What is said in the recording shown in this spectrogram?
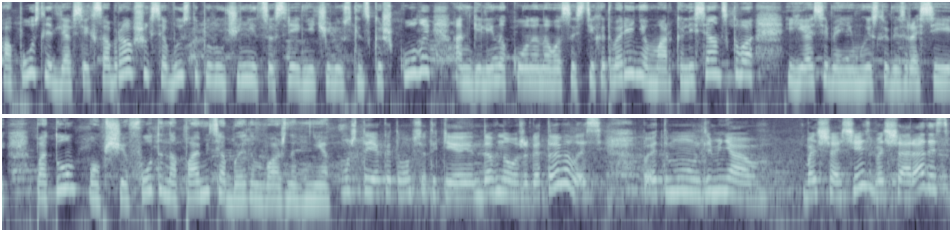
а после для всех собравшихся выступила ученица средней Челюскинской школы Ангелина Кононова со стихотворением Марка Лисянского «Я себя не мыслю без России». Потом общее фото на память об этом важном дне. Может, я к этому все-таки давно уже готовилась, поэтому для меня большая честь, большая радость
